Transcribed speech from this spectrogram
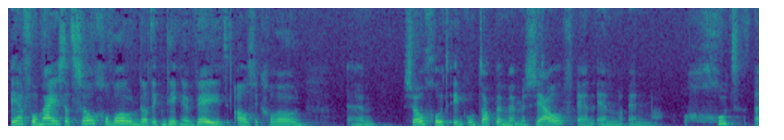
ja, voor mij is dat zo gewoon dat ik dingen weet als ik gewoon ehm, zo goed in contact ben met mezelf en, en, en goed uh,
